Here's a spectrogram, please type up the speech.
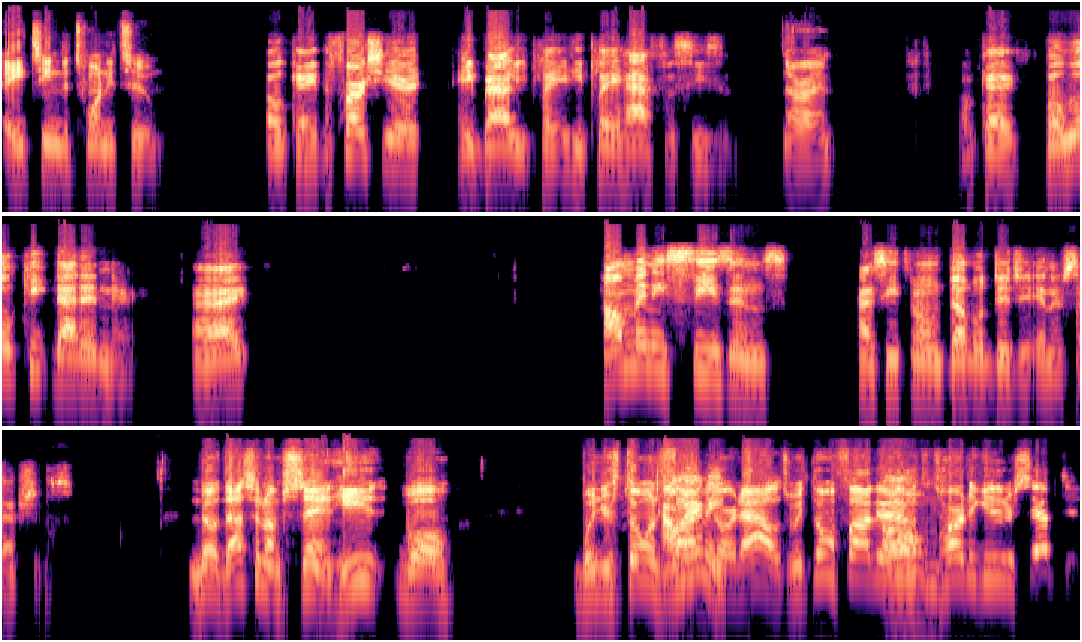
18 to 22. Okay. The first year he barely played. He played half a season. All right. Okay. But we'll keep that in there. All right. How many seasons has he thrown double digit interceptions? No, that's what I'm saying. He well, when you're throwing How five many? yard outs, when you're throwing five yard outs, Um, it's hard to get intercepted.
